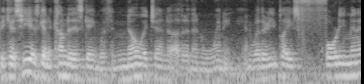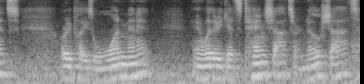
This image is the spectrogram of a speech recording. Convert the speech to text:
Because he is going to come to this game with no agenda other than winning. And whether he plays 40 minutes or he plays one minute, and whether he gets 10 shots or no shots,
